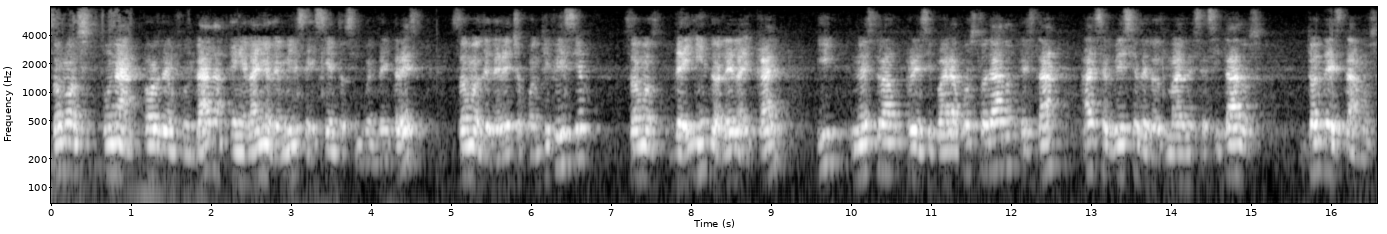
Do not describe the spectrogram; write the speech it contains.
Somos una orden fundada en el año de 1653, somos de derecho pontificio, somos de índole laical y nuestro principal apostolado está al servicio de los más necesitados. ¿Dónde estamos?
